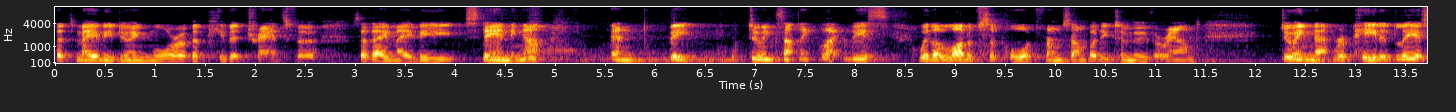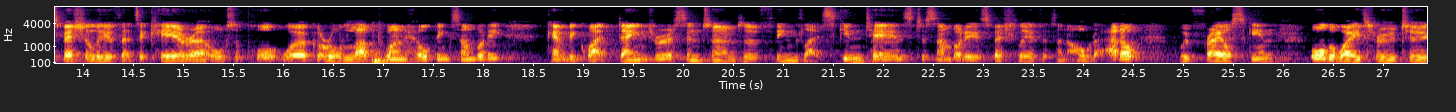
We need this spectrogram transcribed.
that's maybe doing more of a pivot transfer. So they may be standing up and be doing something like this with a lot of support from somebody to move around. Doing that repeatedly, especially if that's a carer or support worker or loved one helping somebody, can be quite dangerous in terms of things like skin tears to somebody, especially if it's an older adult with frail skin, all the way through to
